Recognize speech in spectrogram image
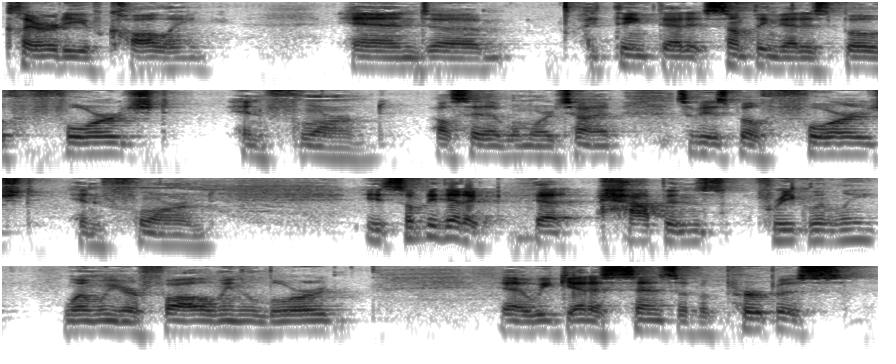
clarity of calling, and um, I think that it's something that is both forged and formed. I'll say that one more time. Something that's both forged and formed. it's something that that happens frequently when we are following the Lord. Uh, we get a sense of a purpose.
